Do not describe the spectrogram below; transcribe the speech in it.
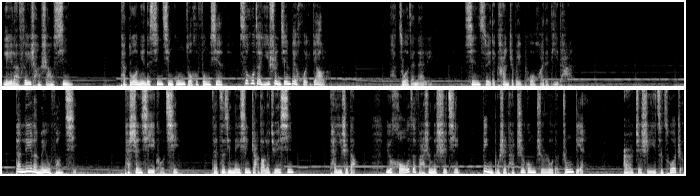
丽拉非常伤心，她多年的辛勤工作和奉献似乎在一瞬间被毁掉了。她坐在那里，心碎的看着被破坏的地毯。但丽拉没有放弃，她深吸一口气，在自己内心找到了决心。她意识到，与猴子发生的事情。并不是她织工之路的终点，而只是一次挫折。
